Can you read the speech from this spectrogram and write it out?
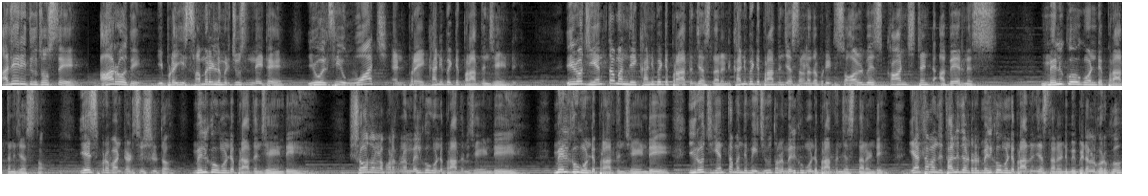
అదే రీతిగా చూస్తే ఆరోది ఇప్పుడు ఈ సమరీలో మీరు చూసిందైతే you will see watch and pray కనిపెట్టి ప్రార్థన చేయండి. ఈరోజు ఎంతమంది కనిపెట్టి ప్రార్థన చేస్తున్నారండి? కనిపెట్టి ప్రార్థన చేస్తారన్నప్పుడు ఇట్స్ ఆల్వేస్ కాన్స్టెంట్ అవేర్నెస్ మెలుకోగా ఉండే ప్రార్థన చేస్తాం. యేసుప్రభు అంటాడు శిష్యులతో మెలుకోగా ఉండే ప్రార్థన చేయండి. శోధనలు పడకుండా మెలుకుగా ఉండే ప్రార్థన చేయండి. మెలుకుగా ఉండి ప్రార్థన చేయండి. ఈరోజు ఎంతమంది మీ జీవితంలో మెలుకుగా ఉండి ప్రార్థన చేస్తున్నారండి? ఎంతమంది తల్లిదండ్రులు మెలుకుగా ప్రార్థన చేస్తున్నారండి మీ బిడ్డల కొరకు?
